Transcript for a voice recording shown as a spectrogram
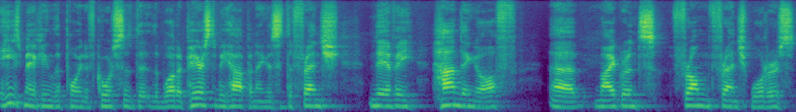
he's making the point, of course, that the, what appears to be happening is the French Navy handing off uh, migrants from French waters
